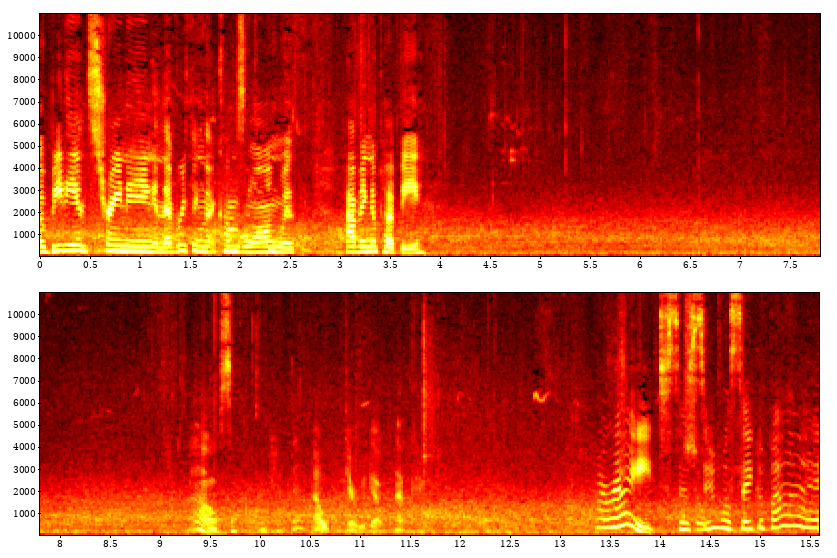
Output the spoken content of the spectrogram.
obedience training and everything that comes along with having a puppy. Oh, something happened. Oh, there we go. Okay. All right. So Sue will say goodbye.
